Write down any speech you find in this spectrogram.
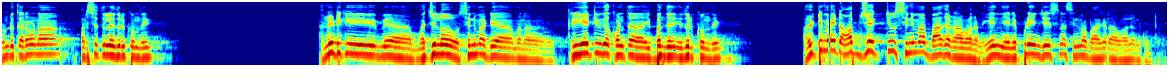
రెండు కరోనా పరిస్థితులు ఎదుర్కొంది. అన్నిటికీ మధ్యలో సినిమా మన క్రియేటివ్గా కొంత ఇబ్బంది ఎదుర్కొంది. అల్టిమేట్ ఆబ్జెక్టివ్ సినిమా బాగా రావాలని. ఏం నేను ఎప్పుడు ఏం చేసినా సినిమా బాగా రావాలనుకుంటాను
